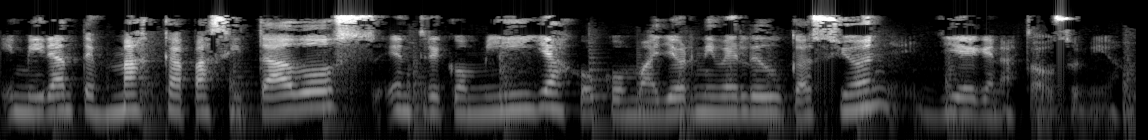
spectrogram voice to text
inmigrantes más capacitados, entre comillas, o con mayor nivel de educación, lleguen a Estados Unidos.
